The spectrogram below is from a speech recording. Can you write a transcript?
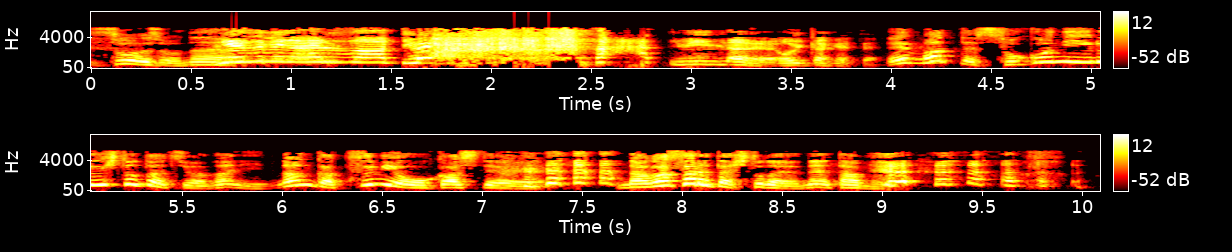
そうでしょうね。ネズミがいるぞって、うわーってみんなで追いかけて。え、待って、そこにいる人たちは何？なんか罪を犯して流された人だよね、多分。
